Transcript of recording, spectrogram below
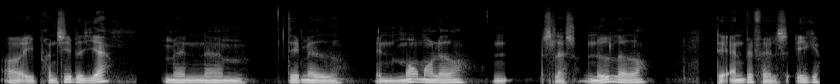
Og i princippet ja, men øhm, det med en mormorlader slash nødlader, det anbefales ikke.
